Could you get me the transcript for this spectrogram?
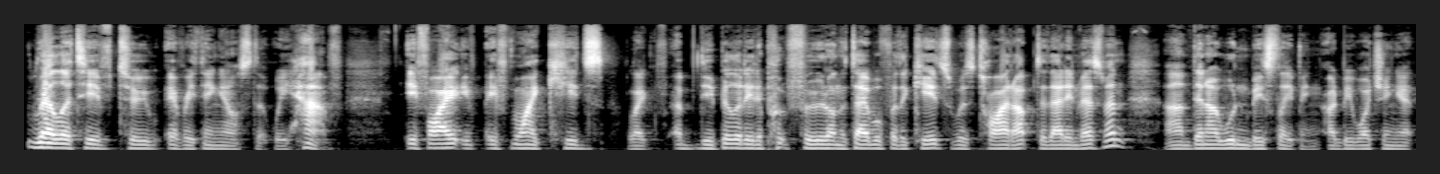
relative to everything else that we have if I if, if my kids like uh, the ability to put food on the table for the kids was tied up to that investment, um, then I wouldn't be sleeping. I'd be watching it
